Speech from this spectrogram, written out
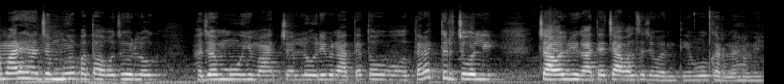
हमारे यहाँ जम्मू में पता होगा, जो लोग जम्मू हिमाचल लोहरी बनाते हैं तो वो होता है ना, त्रिचोली, चावल भिगाते हैं, चावल से जो बनती है, वो करना है हमें।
